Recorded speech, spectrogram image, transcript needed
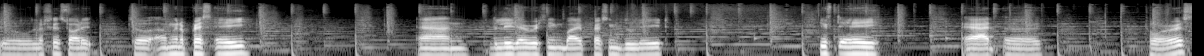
So let's get started. So I'm gonna press A and delete everything by pressing delete. Shift a add a torus.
